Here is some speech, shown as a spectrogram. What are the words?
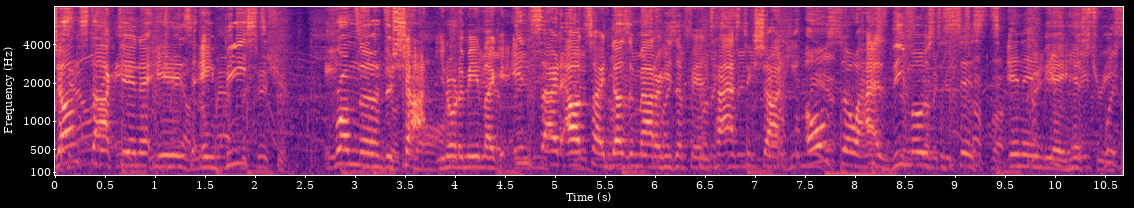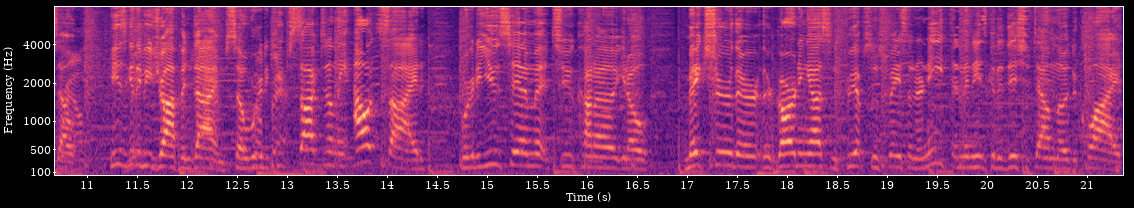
John Stockton is a beast from the, the shot. You know what I mean? Like inside, outside, doesn't matter. He's a fantastic shot. He also has the most assists in NBA history. So he's going to be dropping dimes. So we're going to keep Stockton on the outside. We're going to use him to kind of, you know, make sure they're they're guarding us and free up some space underneath, and then he's gonna dish it down low to Clyde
